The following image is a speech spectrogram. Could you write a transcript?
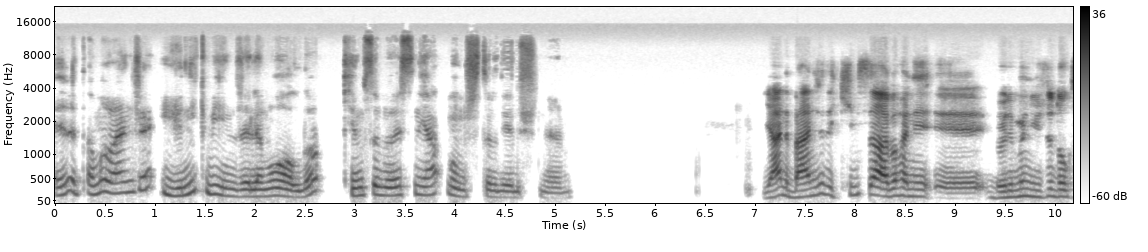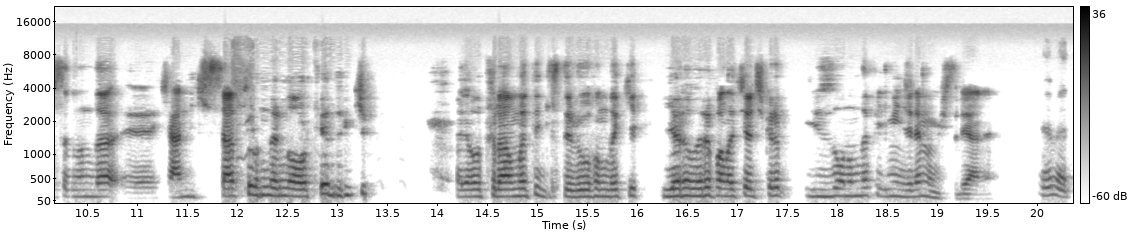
Evet ama bence unik bir inceleme oldu. Kimse böylesini yapmamıştır diye düşünüyorum. Yani bence de kimse abi hani e, bölümün %90'ında e, kendi kişisel sorunlarını ortaya döküp hani o travmatik işte ruhundaki yaraları falan açığa çıkarıp %10'unda filmi incelememiştir yani. Evet.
